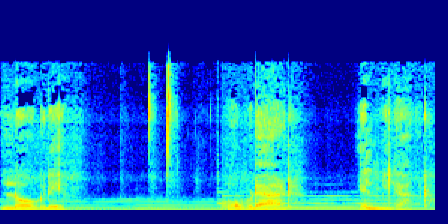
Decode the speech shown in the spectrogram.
logre obrar el milagro.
